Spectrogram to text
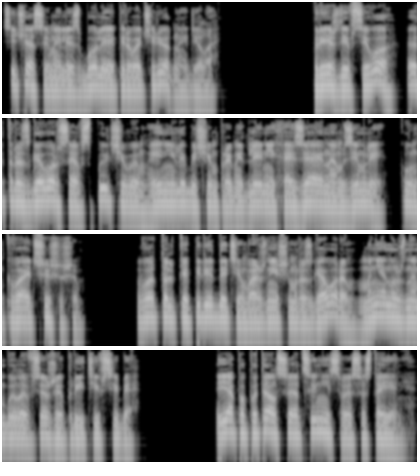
Сейчас имелись более первоочередные дела. Прежде всего, это разговор со вспыльчивым и нелюбящим промедлений хозяином земли, Кунг Вайт Шишишем. Вот только перед этим важнейшим разговором мне нужно было все же прийти в себя. Я попытался оценить свое состояние.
